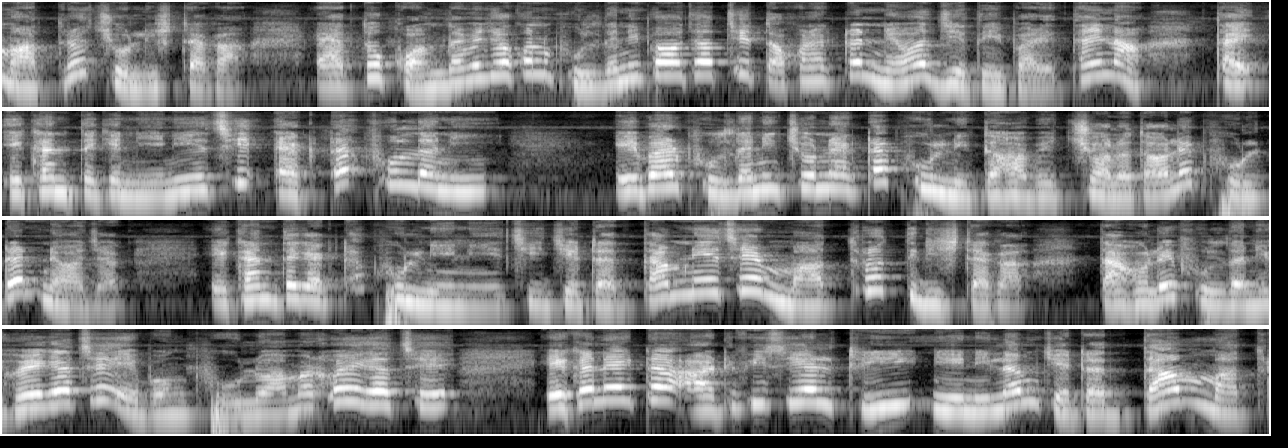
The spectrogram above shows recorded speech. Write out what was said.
মাত্র চল্লিশ টাকা। এত কম দামে যখন ফুলদানি পাওয়া যাচ্ছে, তখন একটা নেওয়া যেতেই পারে, তাই না? তাই এখান থেকে নিয়ে নিয়েছি একটা ফুলদানি। এবার ফুলদানির জন্য একটা ফুল নিতে হবে। চলো তাহলে ফুলটা নেওয়া যাক। এখান থেকে একটা ফুল নিয়ে নিয়েছি, যেটার দাম নিয়েছে মাত্র তিরিশ টাকা। তাহলে ফুলদানি হয়ে গেছে এবং ফুলও আমার হয়ে গেছে। এখানে একটা আর্টিফিশিয়াল ট্রি নিয়ে নিলাম, যেটার দাম মাত্র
